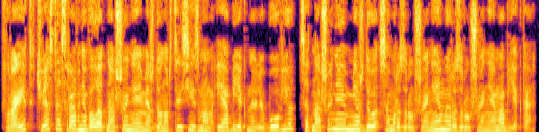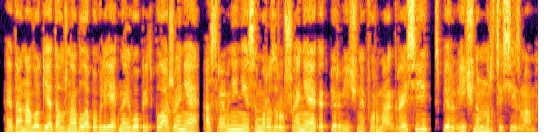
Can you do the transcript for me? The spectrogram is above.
Фрейд часто сравнивал отношения между нарциссизмом и объектной любовью с отношением между саморазрушением и разрушением объекта. Эта аналогия должна была повлиять на его предположение о сравнении саморазрушения как первичной формы агрессии с первичным нарциссизмом.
